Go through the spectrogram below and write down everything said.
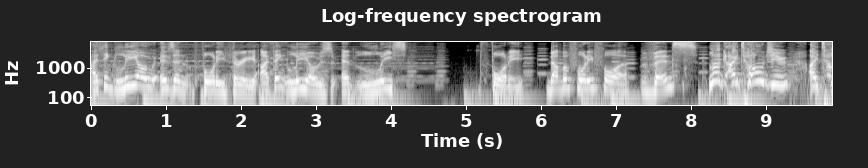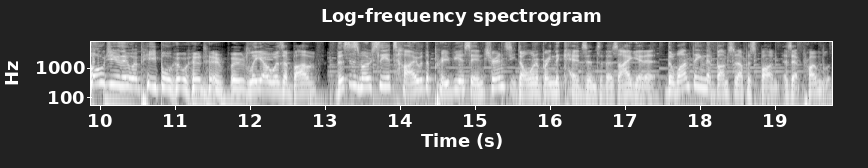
I think Leo isn't 43. I think Leo's at least 40. Number 44, Vince. Look, I told you. I told you there were people who, who Leo was above. This is mostly a tie with the previous entrance. You don't want to bring the kids into this. I get it. The one thing that bumps it up a spot is that prob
